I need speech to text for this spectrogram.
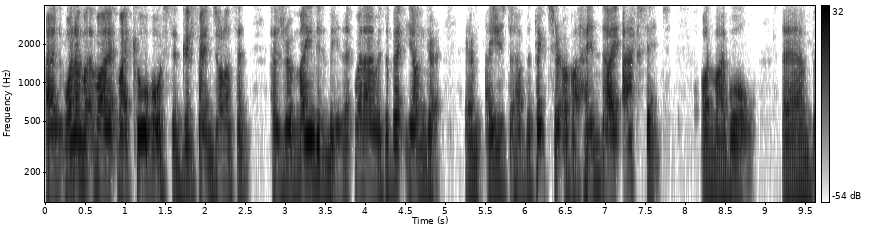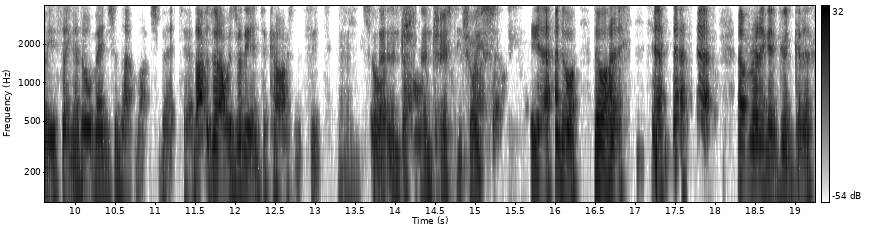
and one of my, my, my, co-hosts and good friend Jonathan has reminded me that when I was a bit younger, um, I used to have the picture of a Hyundai accent on my wall. Um, but he's saying I don't mention that much. But uh, that was when I was really into cars and fleet. Mm-hmm. So in- interesting choice. Yeah, I know. No, I'm running a good kind of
